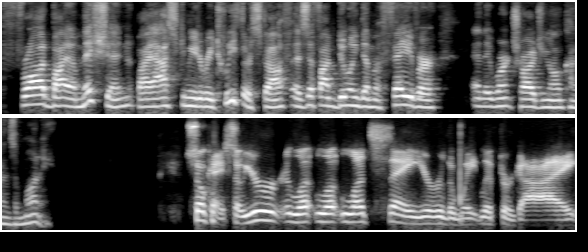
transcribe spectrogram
fraud by omission by asking me to retweet their stuff as if I'm doing them a favor and they weren't charging all kinds of money. So okay, so you're let, let, let's say you're the weightlifter guy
